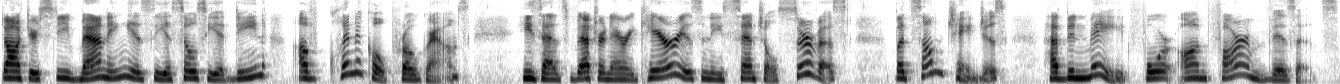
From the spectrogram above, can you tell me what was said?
Dr. Steve Manning is the Associate Dean of Clinical Programs. He says veterinary care is an essential service, but some changes have been made for on farm visits.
